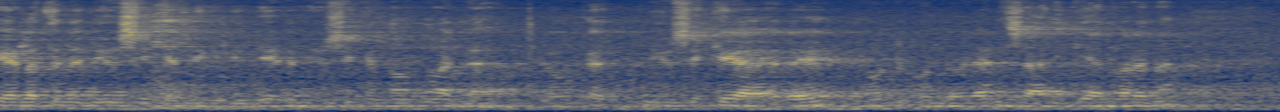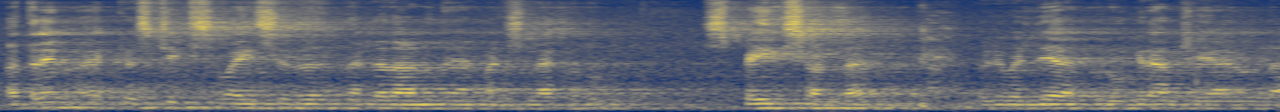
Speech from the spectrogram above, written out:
കേരളത്തിന്റെ മ്യൂസിക് അല്ലെങ്കിൽ ഇന്ത്യയുടെ മ്യൂസിക് എന്നൊന്നുമല്ല ലോക മ്യൂസിക്കുകാരെ മുന്നോട്ട് കൊണ്ടുവരാൻ സാധിക്കുക എന്ന് പറയുന്ന അത്രയും അക്വസ്റ്റിക്സ് വൈസ് ഇത് നല്ലതാണെന്ന് ഞാൻ മനസ്സിലാക്കുന്നു. സ്പേസ് ഉണ്ട്. ഒരു വലിയ പ്രോഗ്രാം ചെയ്യാനുള്ള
